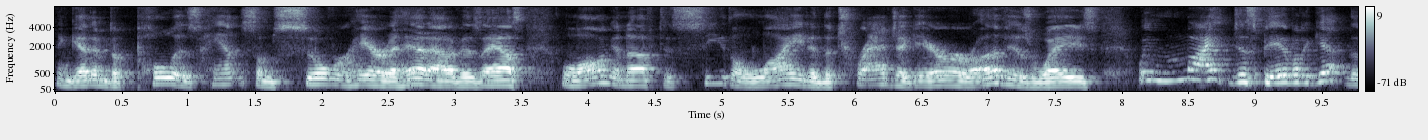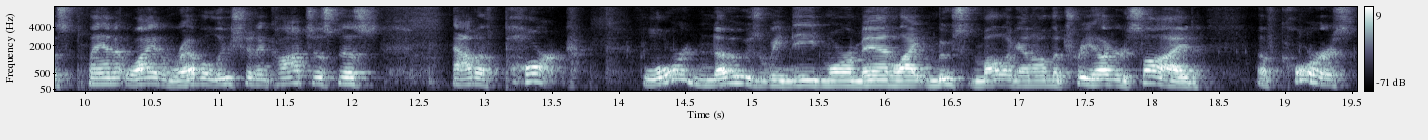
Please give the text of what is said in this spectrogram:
and get him to pull his handsome silver haired head out of his ass long enough to see the light and the tragic error of his ways, we might just be able to get this planet wide revolution in consciousness out of park. Lord knows we need more men like Moose Mulligan on the tree hugger side. Of course,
